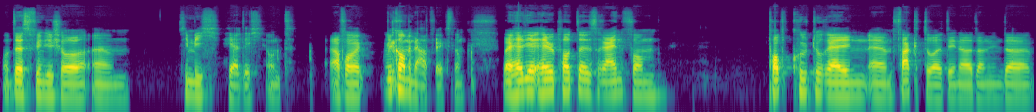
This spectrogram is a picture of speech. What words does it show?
Und das finde ich schon ähm, ziemlich herrlich und einfach willkommene Abwechslung. Weil Harry Potter ist rein vom popkulturellen ähm, Faktor, den er dann in der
